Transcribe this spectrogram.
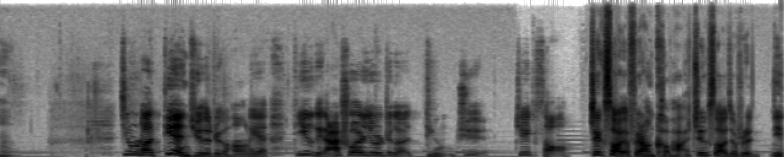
嗯，进入到电锯的这个行列，第一个给大家说的就是这个顶锯。Jigsaw，Jigsaw 也非常可怕。Jigsaw 就是你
